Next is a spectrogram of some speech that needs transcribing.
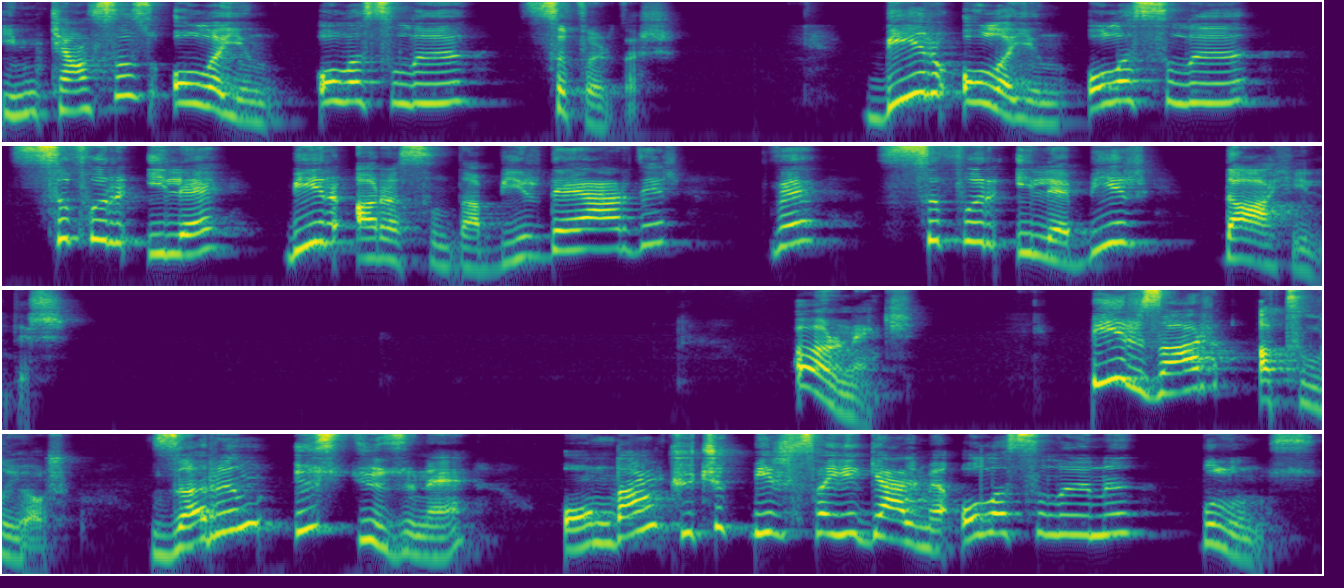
İmkansız olayın olasılığı sıfırdır. Bir olayın olasılığı sıfır ile bir arasında bir değerdir ve sıfır ile bir dahildir. Örnek. Bir zar atılıyor. Zarın üst yüzüne ondan küçük bir sayı gelme olasılığını bulunuz.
